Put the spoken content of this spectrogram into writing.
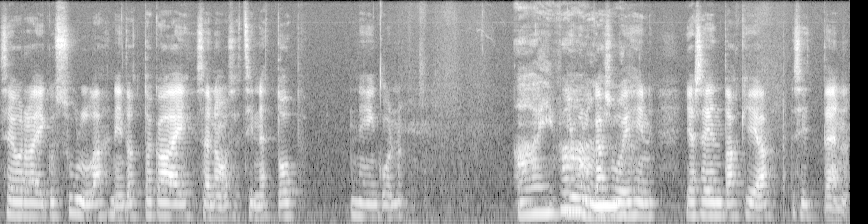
seuraajia kuin sulla, niin totta kai sä nouset sinne top niin kun, Aivan. julkaisuihin. Ja sen takia sitten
